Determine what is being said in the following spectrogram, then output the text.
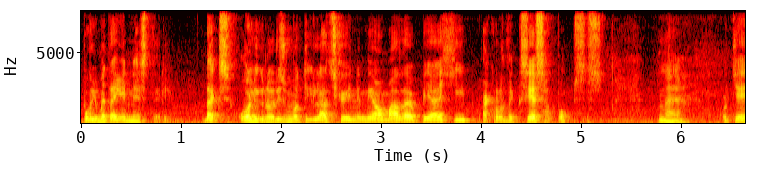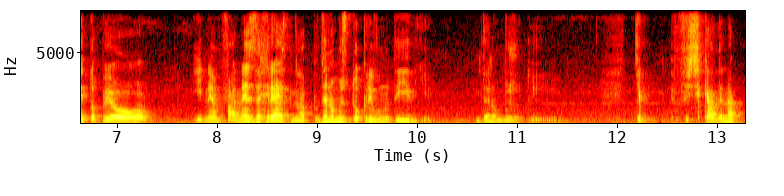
πολύ μεταγενέστερη. Εντάξει, όλοι γνωρίζουμε ότι η Λάτσιο είναι μια ομάδα η οποία έχει ακροδεξιές απόψεις. Ναι. Okay, το οποίο είναι εμφανές, δεν χρειάζεται να δεν νομίζω ότι το κρύβουν ούτε οι ίδιοι. Δεν νομίζω ότι... Και φυσικά δεν, α-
